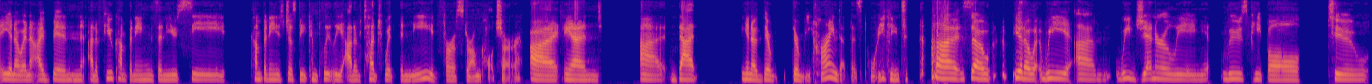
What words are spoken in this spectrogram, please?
you know, and I've been at a few companies, and you see companies just be completely out of touch with the need for a strong culture, uh, and uh, that you know they're they're behind at this point. Uh, so you know we um, we generally lose people to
